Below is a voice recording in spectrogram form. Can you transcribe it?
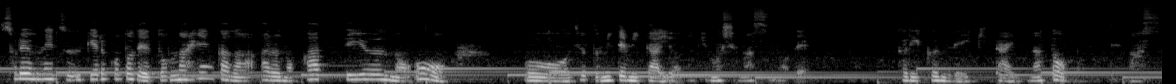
それをね、続けることでどんな変化があるのかっていうのを、ちょっと見てみたいような気もしますので、取り組んでいきたいなと思ってます。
